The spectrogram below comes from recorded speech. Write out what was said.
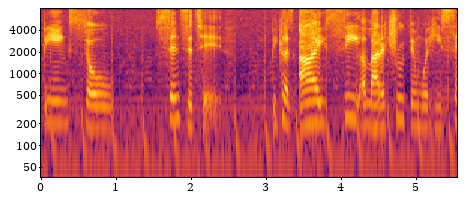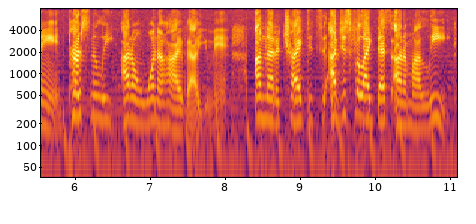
being so sensitive because I see a lot of truth in what he's saying. Personally, I don't want a high value man. I'm not attracted to I just feel like that's out of my league.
